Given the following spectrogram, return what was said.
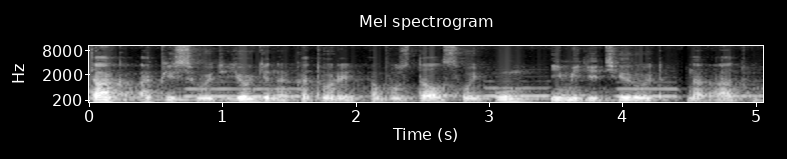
Так описывают йогина, который обуздал свой ум и медитирует на атму.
